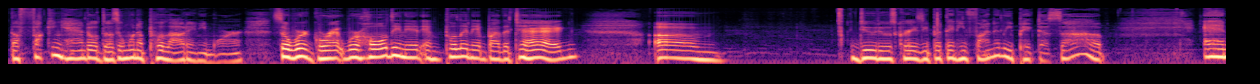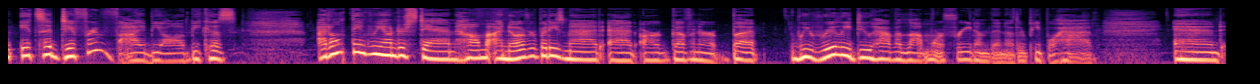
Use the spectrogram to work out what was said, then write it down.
The fucking handle doesn't want to pull out anymore. So we're great. We're holding it and pulling it by the tag. Um, dude, it was crazy. But then he finally picked us up. And it's a different vibe, y'all, because I don't think we understand how I know everybody's mad at our governor, but we really do have a lot more freedom than other people have. And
